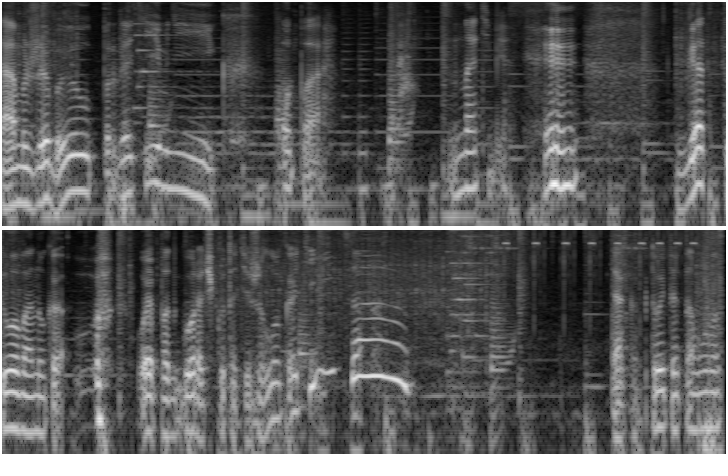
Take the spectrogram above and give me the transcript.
Там же был противник. Опа. На тебе. Готово, ну-ка. Ой, под горочку-то тяжело катиться. Так, а кто это там у нас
